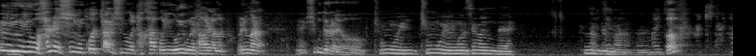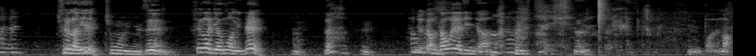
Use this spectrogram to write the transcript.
이거, 이거 하늘 시민권, 땅 시민권을 다 갖고 이 의무를 다 하려면 얼마나 예? 힘들어요. 총무 총무 연구원 생활인데 한 남자만 맞아. 어? 하는 세 가지? 총무 네. 생활. 세 가지 영광인데, 응. 예? 이제 나 나와야지 이제. 응. 음, 막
